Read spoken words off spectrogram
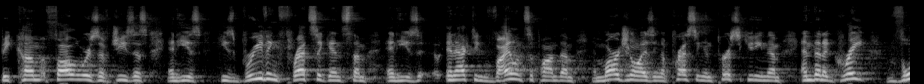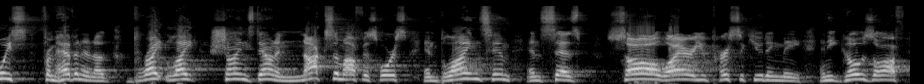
become followers of Jesus, and he's, he's breathing threats against them and he's enacting violence upon them and marginalizing, oppressing, and persecuting them. And then a great voice from heaven and a bright light shines down and knocks him off his horse and blinds him and says, Saul, why are you persecuting me? And he goes off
